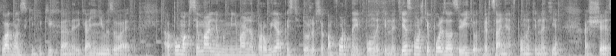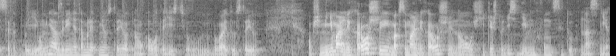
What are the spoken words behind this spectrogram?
Флагманский никаких э, нареканий не вызывает. А по максимальному и минимальному порогу яркости тоже все комфортно и в полной темноте сможете пользоваться. Видите, вот мерцание в полной темноте ощущается как бы. И у меня зрение там лет не устает, но у кого-то есть, бывает и устает. В общем, минимальный хороший, максимальный хороший, но учтите, что DC-диминг функций тут у нас нет.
